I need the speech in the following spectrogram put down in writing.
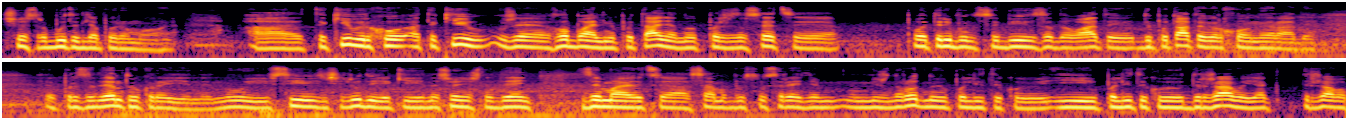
щось робити для перемоги. А такі верхов... а такі вже глобальні питання, ну перш за все, це потрібно собі задавати депутати Верховної Ради, президент України, ну і всі інші люди, які на сьогоднішній день займаються саме безпосередньо міжнародною політикою і політикою держави, як держава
